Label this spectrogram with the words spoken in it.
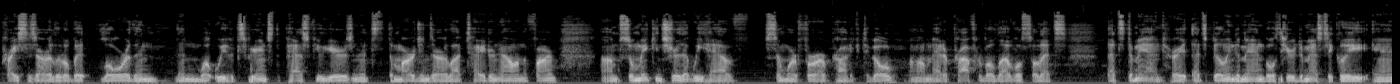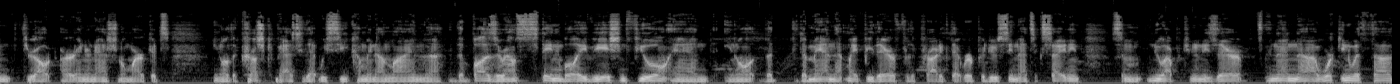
Prices are a little bit lower than than what we've experienced the past few years, and it's the margins are a lot tighter now on the farm. Um, so making sure that we have somewhere for our product to go um, at a profitable level. So that's that's demand, right? That's building demand both here domestically and throughout our international markets. you know the crush capacity that we see coming online, the, the buzz around sustainable aviation fuel, and you know the, the, demand that might be there for the product that we're producing. That's exciting. Some new opportunities there, and then uh, working with uh,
